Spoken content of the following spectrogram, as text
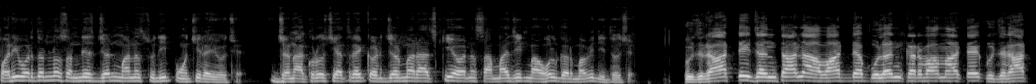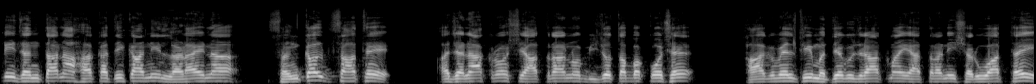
પરિવર્તનનો સંદેશ જનમાનસ સુધી પહોંચી રહ્યો છે. જન આક્રોશ યાત્રાએ કરજણમાં રાજકીય અને સામાજિક માહોલ ગરમાવી દીધો છે. ગુજરાતની જનતાના અવાજને બુલંદ કરવા માટે ગુજરાતની જનતાના હક અધિકારની લડાઈના સંકલ્પ સાથે આ જનાક્રોશ યાત્રાનો બીજો તબક્કો છે. ખાગવેલથી મધ્ય ગુજરાતમાં યાત્રાની શરૂઆત થઈ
